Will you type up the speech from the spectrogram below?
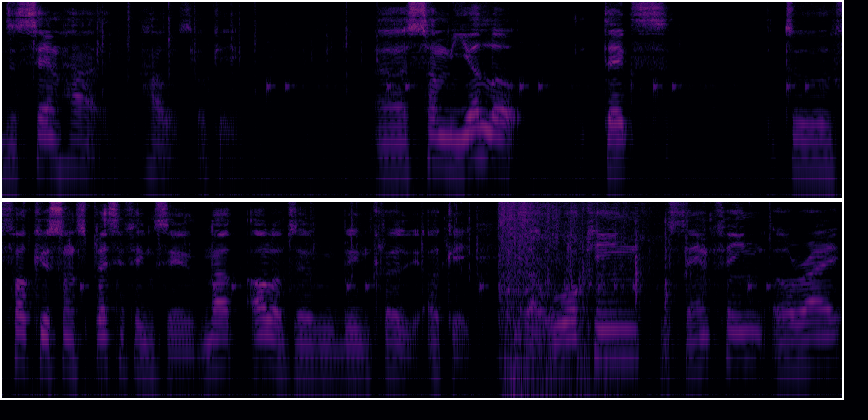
the same house okay uh, some yellow text to focus on specific things not all of them will be included okay these are working the same thing all right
